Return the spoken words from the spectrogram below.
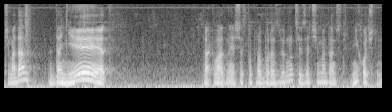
Чемодан? Да нет. Так, ладно, я сейчас попробую развернуться и взять чемодан. Не хочет он.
